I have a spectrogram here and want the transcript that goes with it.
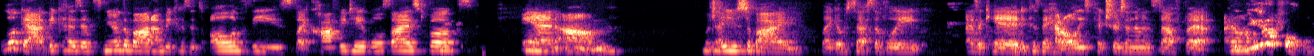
look at because it's near the bottom because it's all of these like coffee table sized books, and um, which I used to buy like obsessively as a kid because they had all these pictures in them and stuff. But I don't have Beautiful.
